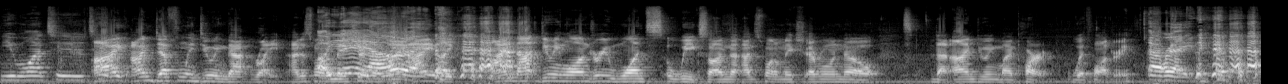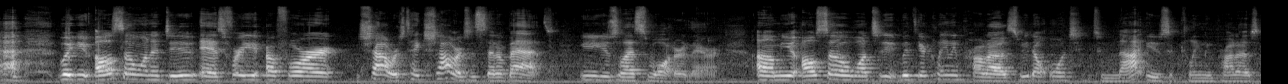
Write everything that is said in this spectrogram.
You want to take I, I'm definitely doing that right. I just want to Oh, make sure yeah, that I. I like I'm not doing laundry once a week, so I'm not, I just want to make sure everyone know that I'm doing my part with laundry. All right. what you also want to do is for you, uh, for showers, take showers instead of baths. You use less water there. Um, you also want to, with your cleaning products, we don't want you to not use the cleaning products,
